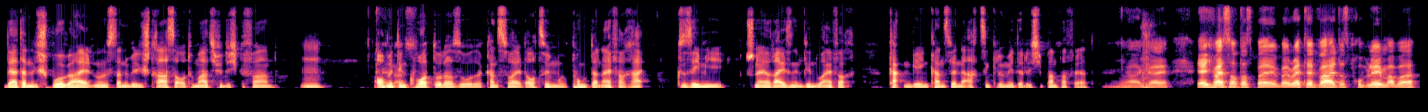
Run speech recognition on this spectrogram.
Und der hat dann die Spur gehalten und ist dann über die Straße automatisch für dich gefahren. Mhm. Auch Ja, mit dem. Quad oder so, da kannst du halt auch zu dem Punkt dann einfach rei- semi-schnell reisen, indem du einfach kacken gehen kannst, wenn der 18 Kilometer durch die Pampa fährt. Ja, geil. Ja, ich weiß noch, dass bei, bei Red Dead war halt das Problem, aber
